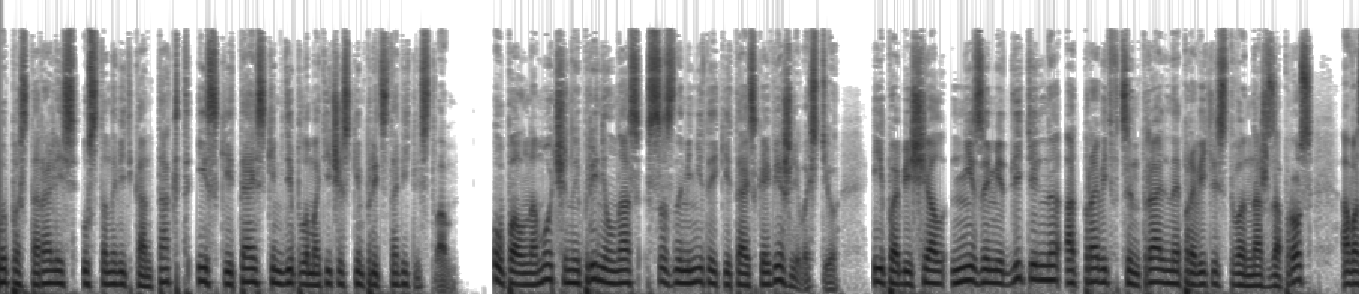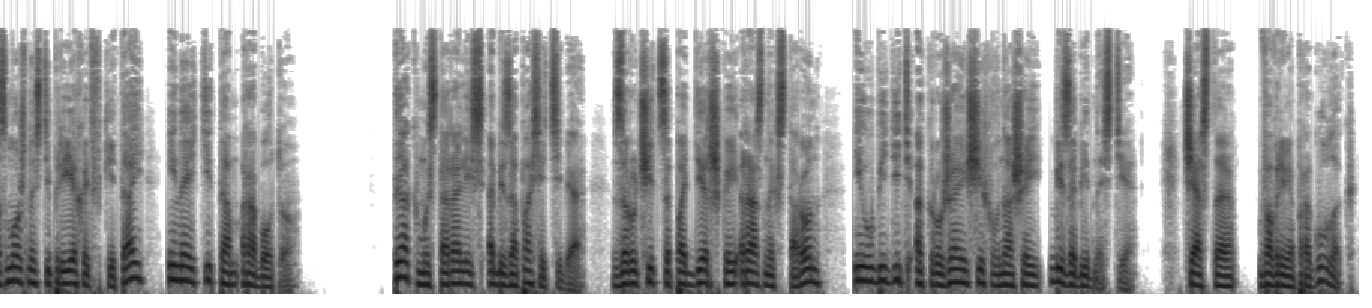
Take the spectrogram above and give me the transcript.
мы постарались установить контакт и с китайским дипломатическим представительством. Уполномоченный принял нас со знаменитой китайской вежливостью и пообещал незамедлительно отправить в центральное правительство наш запрос о возможности приехать в Китай и найти там работу. Так мы старались обезопасить себя, заручиться поддержкой разных сторон и убедить окружающих в нашей безобидности. Часто во время прогулок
